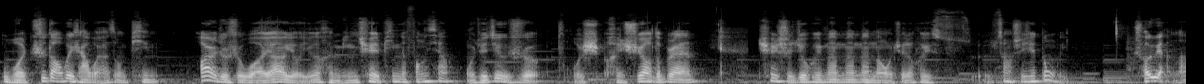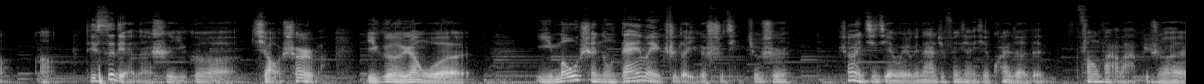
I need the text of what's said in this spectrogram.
我知道为啥我要这么拼，二就是我要有一个很明确拼的方向。我觉得这个是我需很需要的，不然确实就会慢慢慢慢，我觉得会丧失一些动力。扯远了啊。第四点呢是一个小事儿吧，一个让我 emotional damage 的一个事情，就是上一期节目有跟大家去分享一些快乐的方法吧，比如说。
